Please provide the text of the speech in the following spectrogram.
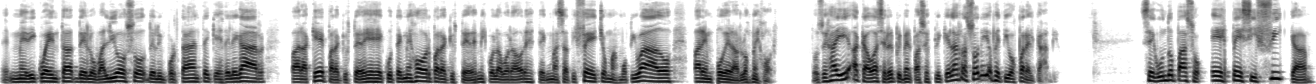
me di cuenta de lo valioso, de lo importante que es delegar. ¿Para qué? Para que ustedes ejecuten mejor, para que ustedes, mis colaboradores, estén más satisfechos, más motivados, para empoderarlos mejor. Entonces ahí acabo de hacer el primer paso. Expliqué las razones y objetivos para el cambio. Segundo paso, especifica,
